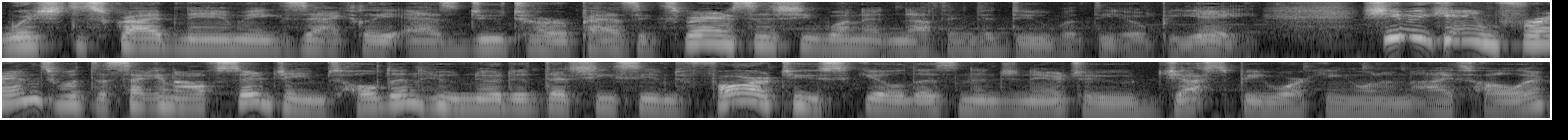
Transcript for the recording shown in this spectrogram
which described Naomi exactly as due to her past experiences, she wanted nothing to do with the OPA. She became friends with the second officer, James Holden, who noted that she seemed far too skilled as an engineer to just be working on an ice hauler.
